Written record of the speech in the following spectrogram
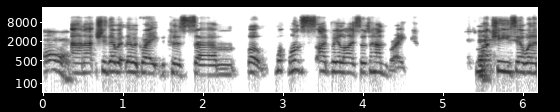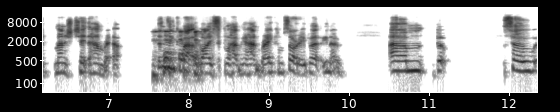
Oh, right. And actually, they were they were great because um, well, once I'd realised there was a handbrake, much easier when I managed to take the handbrake up. Didn't think about a bicycle having a handbrake. I'm sorry, but you know, um, but so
